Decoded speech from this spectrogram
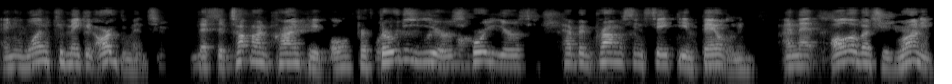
And one could make an argument that the tough on crime people for 30 years, 40 years have been promising safety and failing, and that all of us running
